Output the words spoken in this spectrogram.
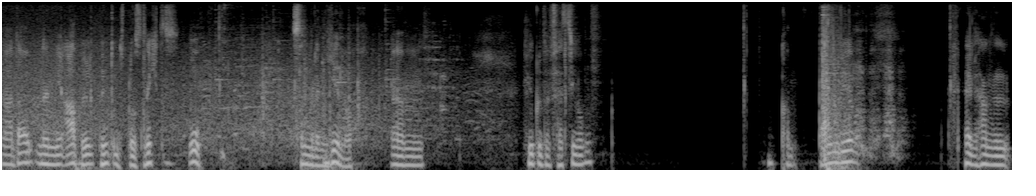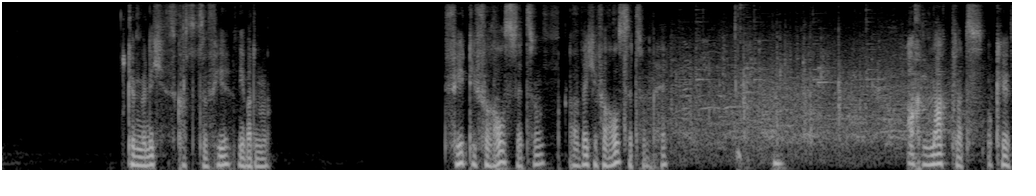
Ja, da unten in Neapel bringt uns bloß nichts. Oh, was haben wir denn hier noch? Ähm, Hügelbefestigung. Komm, bauen wir. Feldhandel können wir nicht. Es kostet zu viel. Nee, warte mal. Fehlt die Voraussetzung? Aber welche Voraussetzung? Hä? Ach, ein Marktplatz. Okay.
